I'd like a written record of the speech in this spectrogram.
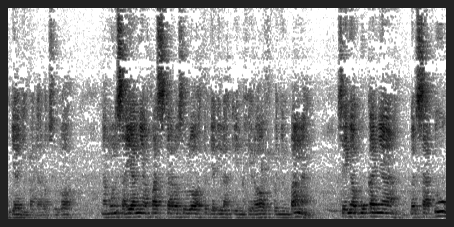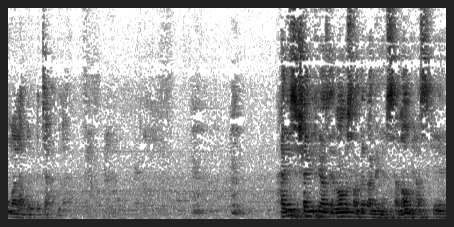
terjadi pada Rasulullah. Namun sayangnya pasca Rasulullah terjadilah inhiraf penyimpangan. Sehingga bukannya bersatu malah berpecah belah. حدیث شریفی از امام صادق علیه السلام هست که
